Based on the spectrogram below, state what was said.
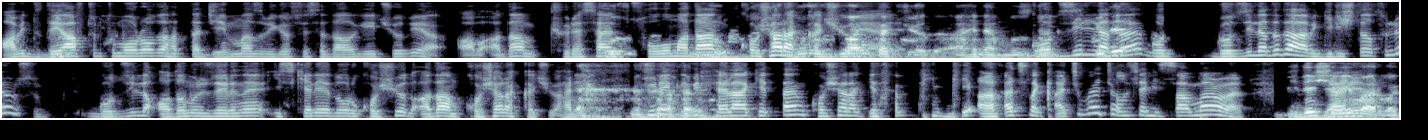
Abi The Day After Tomorrow'da hatta Cem Yılmaz'la bir gösterisinde dalga geçiyordu ya. Abi adam küresel Buz- soğumadan Bu- koşarak buzdan kaçıyor yani. kaçıyordu. Aynen buzdan. De- Godzilla'da Go- Godzilla'da da abi girişte hatırlıyor musun? Godzilla adamın üzerine iskeleye doğru koşuyordu. Adam koşarak kaçıyor. Hani sürekli bir felaketten koşarak ya da bir, bir araçla kaçmaya çalışan insanlar var. Bir de şey Yani- var bak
